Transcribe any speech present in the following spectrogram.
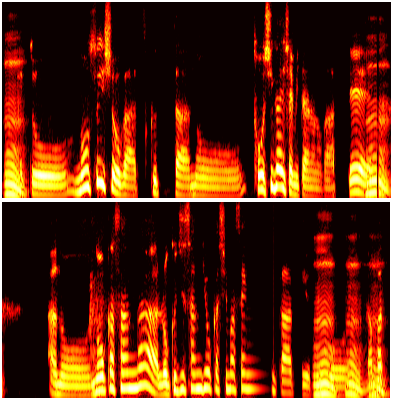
うえっと、農水省が作ったあの投資会社みたいなのがあって、うん。あの農家さんが6次産業化しませんかっていうとこをうんうんうん。頑張っ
